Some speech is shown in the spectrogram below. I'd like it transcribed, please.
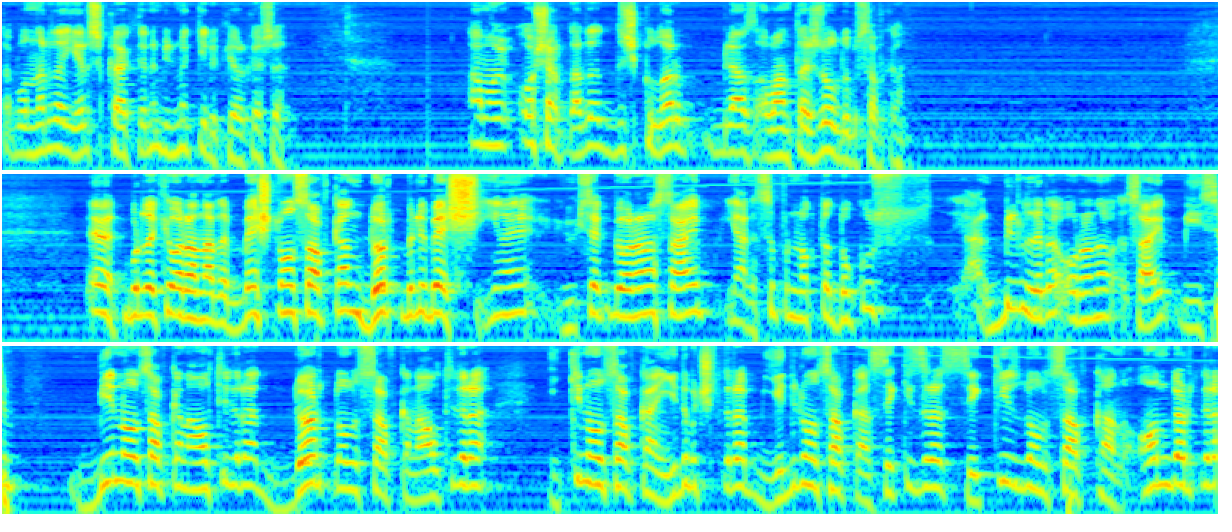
Tabi onları da yarış karakterini bilmek gerekiyor arkadaşlar. Ama o şartlarda dış kulvar biraz avantajlı oldu bu safkan. Evet buradaki oranlarda 5 ton safkan 4 bölü 5 yine yüksek bir orana sahip yani 0.9 yani 1 lira orana sahip bir isim. 1 nol safkan 6 lira, 4 nolu safkan 6 lira, 2 nol safkan 7,5 lira, 7 nol safkan 8 lira, 8 nol safkan 14 lira,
